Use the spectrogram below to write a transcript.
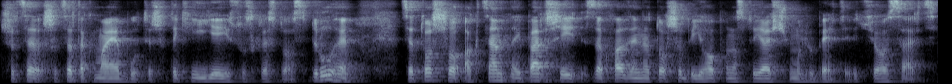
що це, що це так має бути, що такий є Ісус Христос. Друге, це то, що акцент найперший закладений на те, щоб його по-настоящому любити від цього серця.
